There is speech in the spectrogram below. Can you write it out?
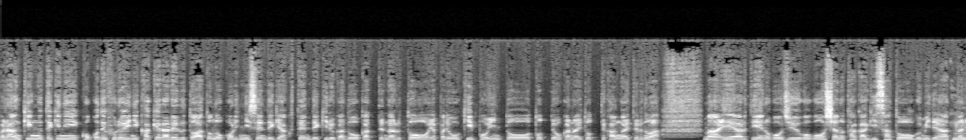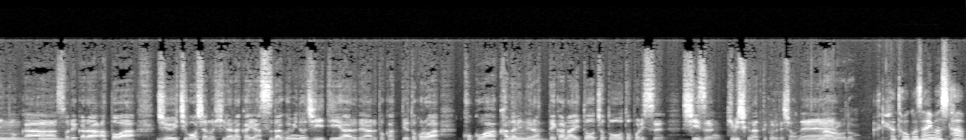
あ、ランキング的にここでふるいにかけられると、あと残り2戦で逆転できるかどうかってなると、やっぱり大きいポイントを取っておかないとって考えてるのは、まあ、ARTA の55号車の高木佐藤組であったりとか、うんうん、それからあとは11号車の平中安田組の GTR であるとかっていうところは、ここはかなり狙っていかないと、ちょっとオートポリス、シーズン厳しくなってくるでしょうね。なるほど。ありがとうございました。あ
